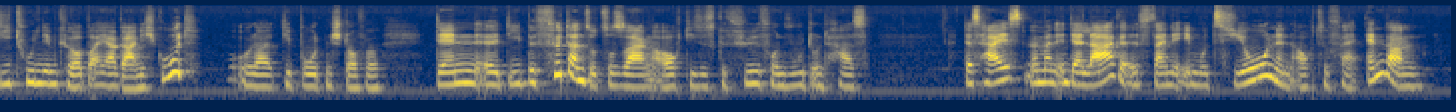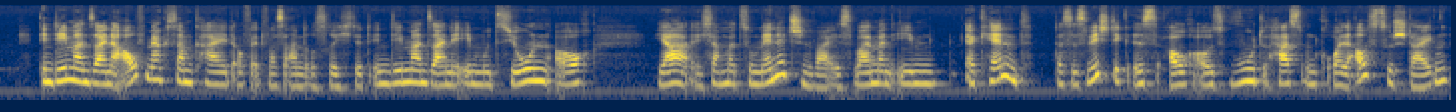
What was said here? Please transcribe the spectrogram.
die tun dem Körper ja gar nicht gut oder die Botenstoffe. Denn äh, die befüttern sozusagen auch dieses Gefühl von Wut und Hass. Das heißt, wenn man in der Lage ist, seine Emotionen auch zu verändern, indem man seine Aufmerksamkeit auf etwas anderes richtet, indem man seine Emotionen auch, ja, ich sag mal, zu managen weiß, weil man eben erkennt, dass es wichtig ist, auch aus Wut, Hass und Groll auszusteigen,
